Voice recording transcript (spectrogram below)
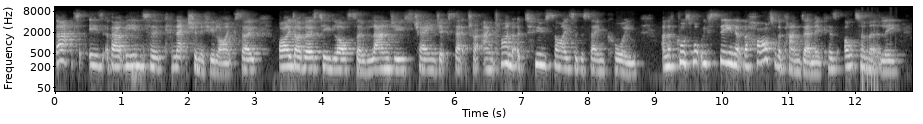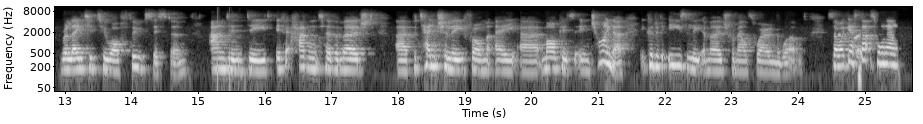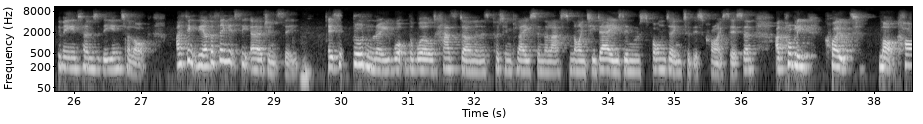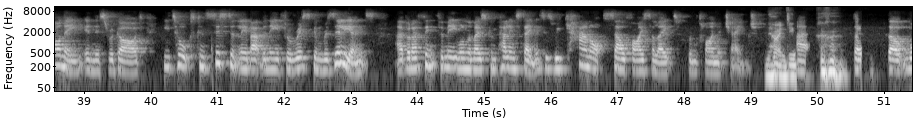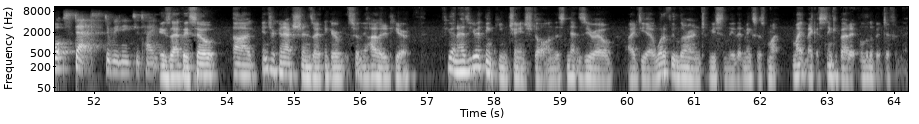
that is about the interconnection, if you like. So biodiversity loss, so land use change, etc., and climate are two sides of the same coin. And of course, what we've seen at the heart of the pandemic has ultimately related to our food system. And indeed, if it hadn't have emerged uh, potentially from a uh, market in China, it could have easily emerged from elsewhere in the world. So I guess that's one element for me in terms of the interlock. I think the other thing it's the urgency it's extraordinary what the world has done and has put in place in the last 90 days in responding to this crisis. And I'd probably quote Mark Carney in this regard. He talks consistently about the need for risk and resilience. Uh, but I think for me, one of the most compelling statements is we cannot self isolate from climate change. No, indeed. Uh, so, so, what steps do we need to take? Exactly. So, uh, interconnections, I think, are certainly highlighted here. Fiona, has your thinking changed at all on this net zero idea? What have we learned recently that makes us might, might make us think about it a little bit differently?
